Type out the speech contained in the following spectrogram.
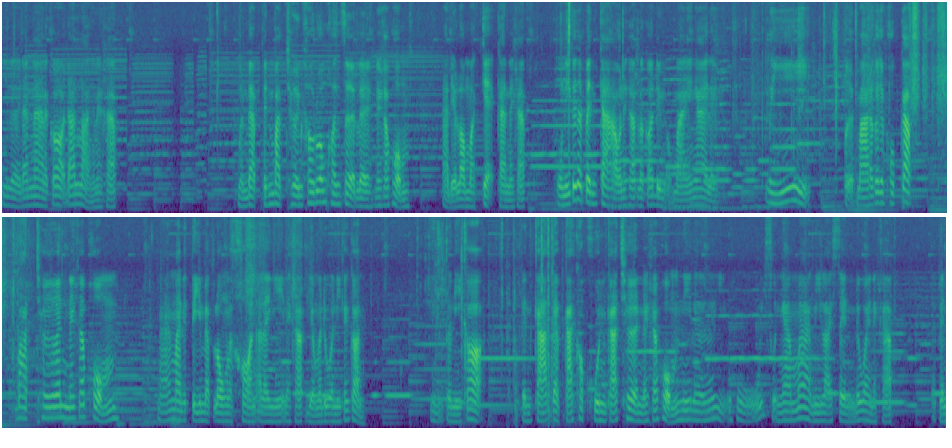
นี่เลยด้านหน้าแล้วก็ด้านหลังนะครับ เหมือนแบบเป็นบัตรเชิญเข้าร่วมคอนเสิร์ตเลยนะครับ ผมอะเดี๋ยวเรามาแกะกันนะครับ ตรงนี้ก็จะเป็นกาวนะครับ แล้วก็ดึงออกมาง่ายๆเลย นี่เปิดมาแล้วก็จะพบกับบัตรเชิญนะครับผมนะมาในธีมแบบลงละครอะไรอย่างนี้นะครับ เดี๋ยวมาดูอันนี้กันก่อนนี่ตัวนี้ก็เป็นการ์ดแบบการ์ดขอบคุณการ์ดเชิญนะครับผมนี่เลยโอ้โหสวยงามมากมีลายเซ็นด้วยนะครับ แต่เป็น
